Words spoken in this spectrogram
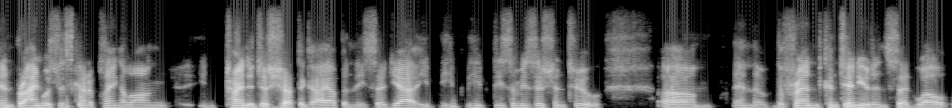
and Brian was just kind of playing along, trying to just shut the guy up. And he said, "Yeah, he, he, he he's a musician too." Um, and the the friend continued and said, "Well,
